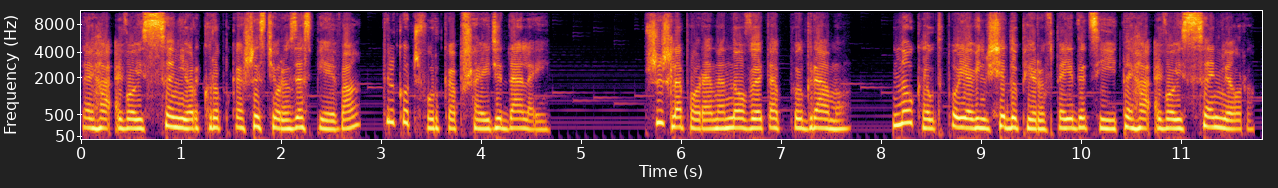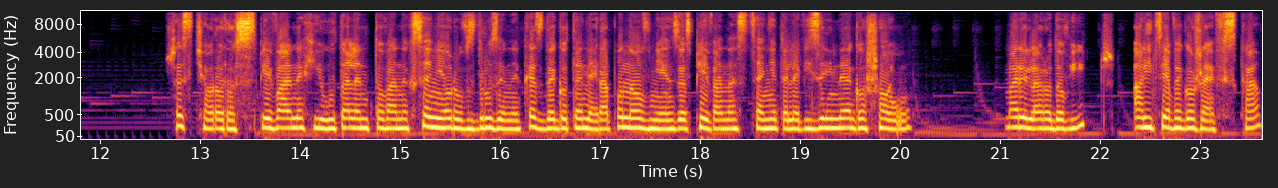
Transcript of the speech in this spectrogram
THE Voice Senior. Sześcioro zaśpiewa, tylko czwórka przejdzie dalej. Przyszła pora na nowy etap programu. Knockout pojawił się dopiero w tej edycji THE Voice Senior. Sześcioro rozśpiewanych i utalentowanych seniorów z drużyny każdego tenera ponownie zaśpiewa na scenie telewizyjnego show. Maryla Rodowicz, Alicja Wygorzewska,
